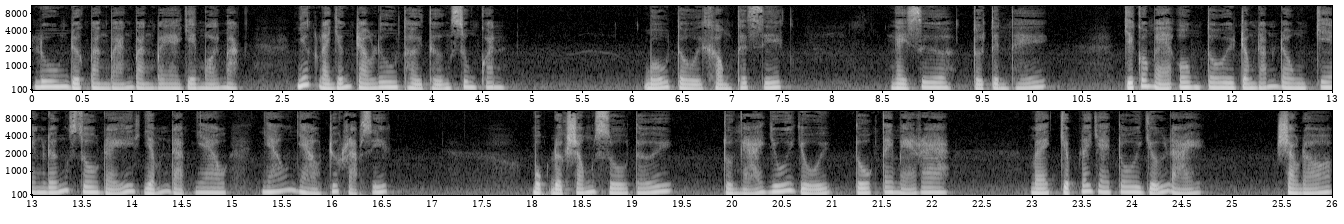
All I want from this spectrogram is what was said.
luôn được bằng bạn bằng bè về mọi mặt, nhất là những trào lưu thời thượng xung quanh. Bố tôi không thích xiết, Ngày xưa tôi tin thế. Chỉ có mẹ ôm tôi trong đám đông chen lớn xô đẩy dẫm đạp nhau, nháo nhào trước rạp xiết. Một đợt sóng xô tới, tôi ngã dúi dụi, tuột tay mẹ ra, Mẹ chụp lấy vai tôi giữ lại. Sau đó,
